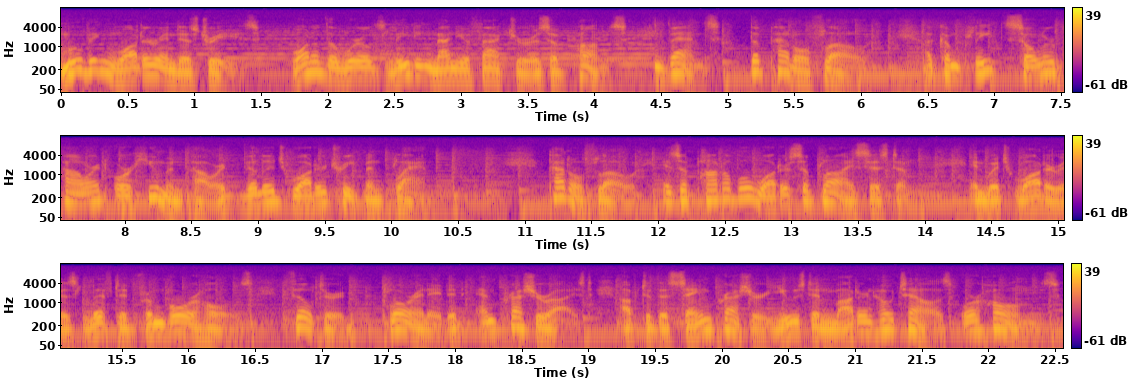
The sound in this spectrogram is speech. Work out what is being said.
Moving Water Industries, one of the world's leading manufacturers of pumps, invents the Pedalflo, a complete solar-powered or human-powered village water treatment plant. Pedalflo is a potable water supply system in which water is lifted from boreholes, filtered, chlorinated, and pressurized up to the same pressure used in modern hotels or homes.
